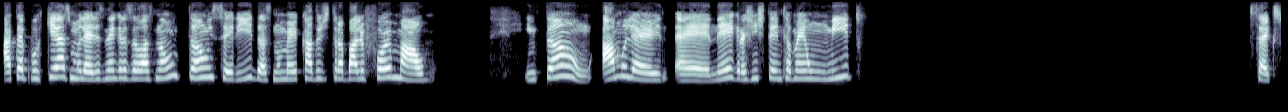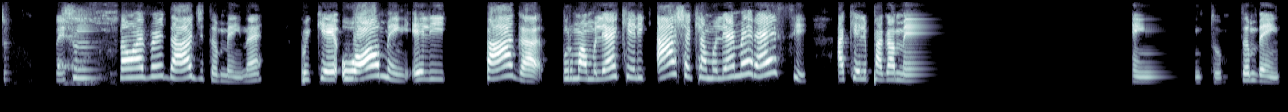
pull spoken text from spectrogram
Até porque as mulheres negras elas não estão inseridas no mercado de trabalho formal. Então, a mulher é, negra, a gente tem também um mito sexo. Isso não é verdade também, né? Porque o homem, ele paga por uma mulher que ele acha que a mulher merece aquele pagamento também.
